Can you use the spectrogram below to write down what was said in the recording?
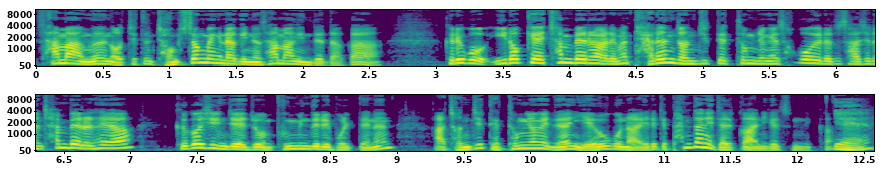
사망은 어쨌든 정치적 맥락이 있는 사망인데다가 그리고 이렇게 참배를 하려면 다른 전직 대통령의 서거일에도 사실은 참배를 해야 그것이 이제 좀 국민들이 볼 때는 아 전직 대통령에 대한 예우구나 이렇게 판단이 될 거 아니겠습니까? 예.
